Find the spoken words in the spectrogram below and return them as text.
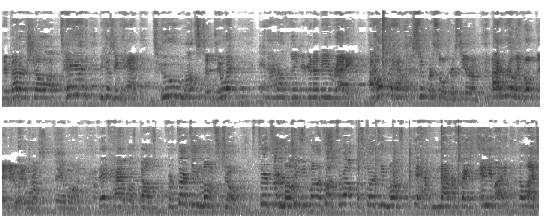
you better show up tan because you've had two months to do it. And I don't think you're gonna be ready. I hope they have a super soldier serum. I really hope they do, Idris. They won't. They've had those belts for 13 months, Joe. 13, months. 13 months. But throughout those 13 months, they have never faced anybody the likes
